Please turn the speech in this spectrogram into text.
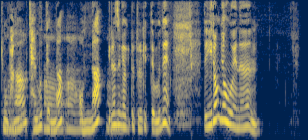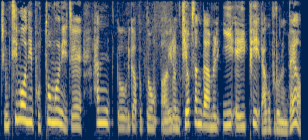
좀? 막 잘못됐나? 어, 어. 없나? 이런 생각이 또 들기 때문에 이런 경우에는 지금 팀원이 보통은 이제 한 그 우리가 보통 어 이런 기업 상담을 EAP라고 부르는데요.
